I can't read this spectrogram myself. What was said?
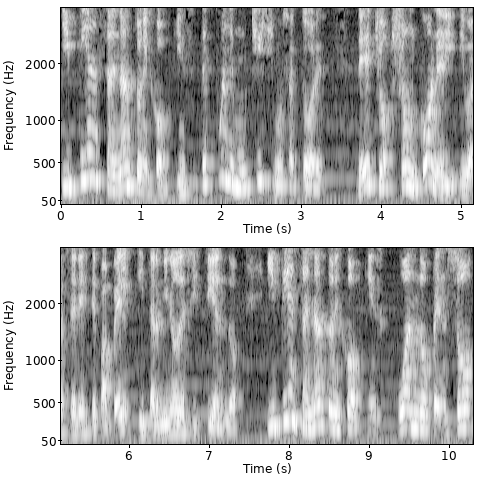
y piensa en Anthony Hopkins después de muchísimos actores. De hecho, John Connery iba a hacer este papel y terminó desistiendo. Y piensa en Anthony Hopkins cuando pensó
